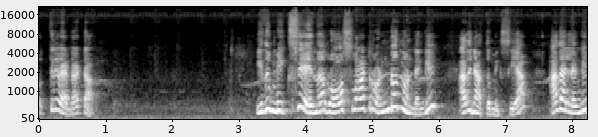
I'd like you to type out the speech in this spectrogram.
ഒത്തിരി വേണ്ട കേട്ടോ. ഇത് മിക്സ് ചെയ്യുന്ന റോസ് വാട്ടർ ഉണ്ടെന്നുണ്ടെങ്കിൽ അതിനകത്ത് മിക്സ് ചെയ്യാം. അതല്ലെങ്കിൽ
